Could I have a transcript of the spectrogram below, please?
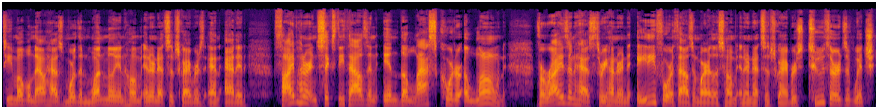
T-Mobile now has more than 1 million home internet subscribers and added 560,000 in the last quarter alone. Verizon has 384,000 wireless home internet subscribers, two-thirds of which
